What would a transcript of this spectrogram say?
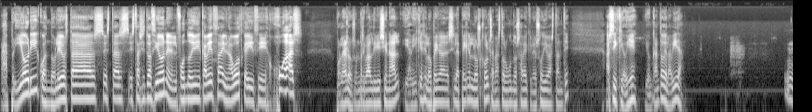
a priori, cuando leo estas, estas, esta situación, en el fondo de mi cabeza hay una voz que dice, ¡Juas! Pues claro, es un rival divisional y a mí que se lo pega, se le peguen los Colts, además todo el mundo sabe que les odio bastante. Así que, oye, yo encanto de la vida. Mm,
